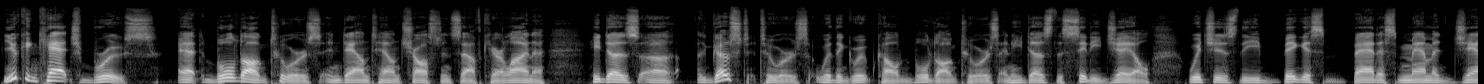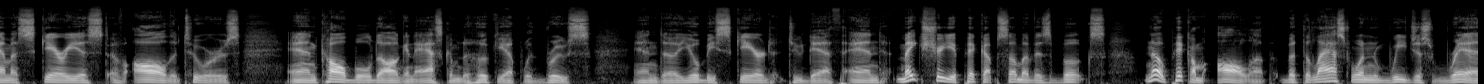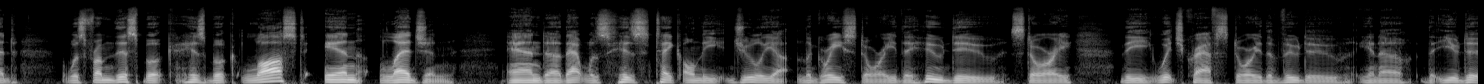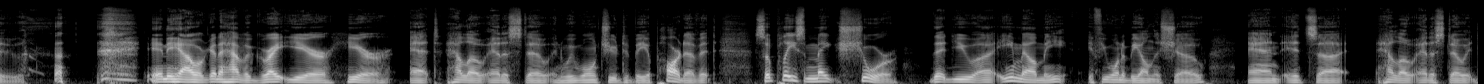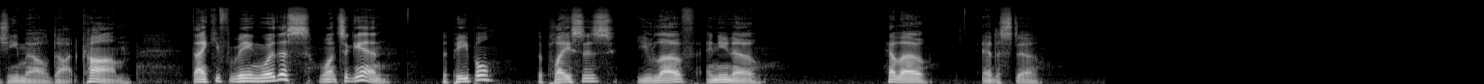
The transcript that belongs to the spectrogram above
You can catch bruce at bulldog tours in downtown charleston south carolina. He does uh, ghost tours with a group called Bulldog Tours, and he does the city jail, which is the biggest, baddest, mamma jamma, scariest of all the tours. And call Bulldog and ask him to hook you up with Bruce, and uh, you'll be scared to death. And make sure you pick up some of his books. No, pick them all up. But the last one we just read was from this book, his book, Lost in Legend and uh, that was his take on the Julia Legare story, the hoodoo story, the witchcraft story, the voodoo, you know, that you do. Anyhow, we're going to have a great year here at Hello Edisto, and we want you to be a part of it. So please make sure that you uh, email me if you want to be on the show, and it's uh, helloedisto at gmail.com. Thank you for being with us once again. The people the places you love and you know. Hello, Edisto.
